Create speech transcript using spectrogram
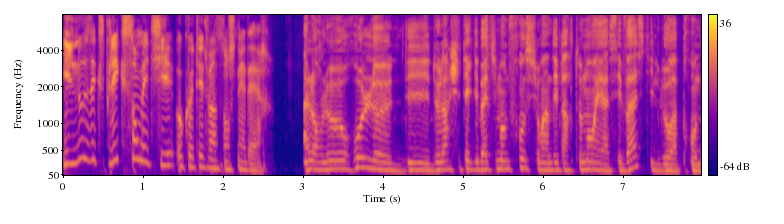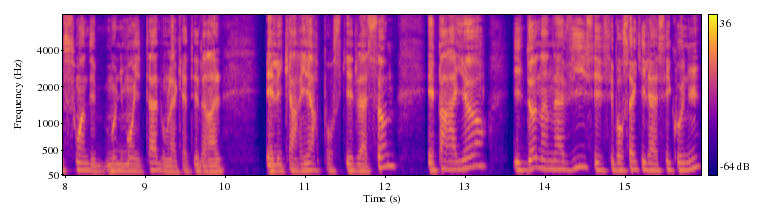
Il nous explique son métier aux côtés de Vincent Schneider. Alors le rôle des, de l'architecte des bâtiments de France sur un département est assez vaste. Il doit prendre soin des monuments État, dont la cathédrale et les carrières pour ce qui est de la Somme. Et par ailleurs, il donne un avis, c'est pour ça qu'il est assez connu,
